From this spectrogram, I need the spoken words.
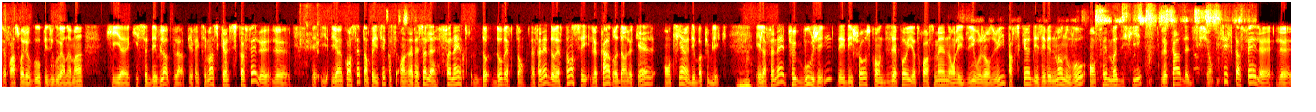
de, François Legault et du gouvernement qui, euh, qui se développe là, puis effectivement, ce que ce qu'a fait le, le, il y a un concept en politique, on appelle ça la fenêtre d'Overton. La fenêtre d'Overton, c'est le cadre dans lequel on tient un débat public. Et la fenêtre peut bouger. Des, des choses qu'on ne disait pas il y a trois semaines, on les dit aujourd'hui parce que des événements nouveaux ont fait modifier le cadre de la discussion. C'est ce qu'a fait le, le,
